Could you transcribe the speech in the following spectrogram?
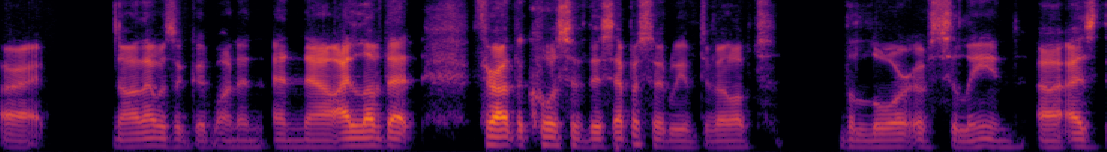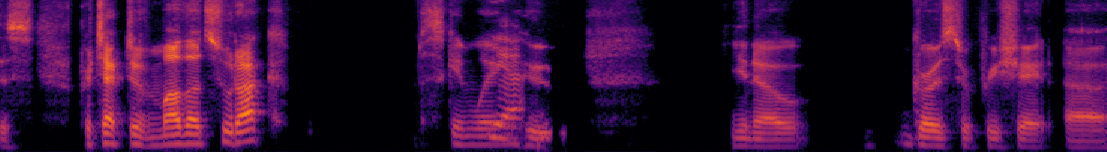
All right. No, that was a good one. And and now I love that throughout the course of this episode, we've developed the lore of Celine uh, as this protective mother Tsurak, Skimwing, Yeah. who, you know, grows to appreciate, uh,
